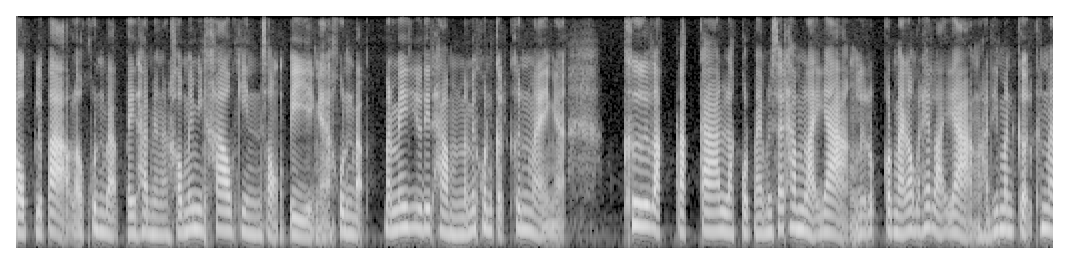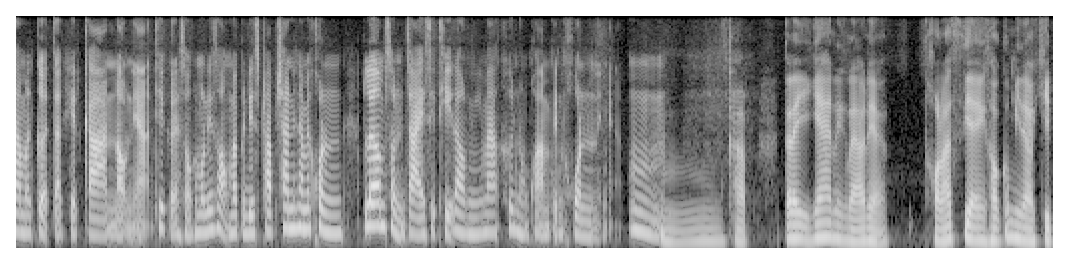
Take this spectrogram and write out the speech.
ลบหรือเปล่า แล้วคุณแบบไปทำอย่างนั้นเขาไม่มีข้าวกินสองปีอย่างเงี้ย คุณแบบมันไม่ยุติธรรม มันไม่ควรเกิดขึ้นไหมอย่างเงี้ย คือหลักหลักการหลักกฎหมายมนุษยธรรมหลายอย่าง หรือกฎหมายระหว่างประเทศหลายอย่างค่ะที่มันเกิดขึ้นมา มันเกิดจากเหตุการณ์เหล่านี้ที่เกิดในสงครามโลกที่สองมันเป็น disruption ที่ทำให้คนเริ่มสนใจสิทธิเหล่านี้มากขึ้นของความเป็นคนอะไรเงี้ย อืมอืมครับ แต่ในอีกแง่หนึ่งแล้วเนี่ย ของรัสเซียเองเขาก็มีแนวคิด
